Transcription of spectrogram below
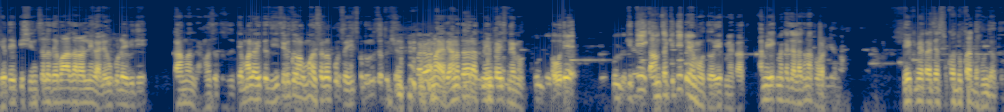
घेते पिशीन चलत आहे बाजाराला निघाले कुठे बी ते. कामान धामाचं तसं. ते मला इथं जाऊ नका मग सगळं पुढचं हिचकडूनच जातो खेळ माझ्या ध्यानात राहत नाही काहीच नाही मग. हो ते किती आमचं किती प्रेम होतं एकमेकात. आम्ही एकमेकाच्या लग्नात वाटतो एकमेकाच्या सुखदुःखात धावून जातो.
